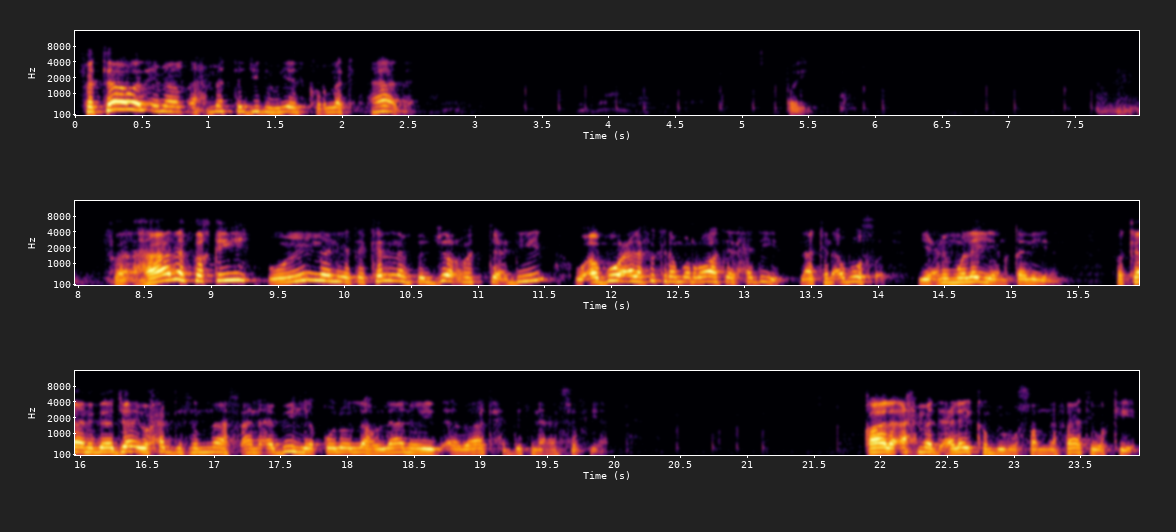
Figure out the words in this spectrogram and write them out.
فتاوى الإمام أحمد تجده يذكر لك هذا. طيب. فهذا فقيه وممن يتكلم في الجرح والتعديل وأبوه على فكرة من رواة الحديث لكن أبوه يعني ملين قليلا. فكان إذا جاء يحدث الناس عن أبيه يقولون له لا نريد أباك حدثنا عن سفيان. قال أحمد عليكم بمصنفات وكيع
